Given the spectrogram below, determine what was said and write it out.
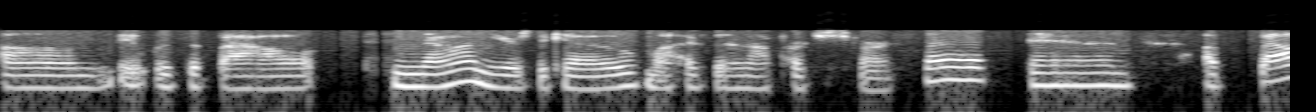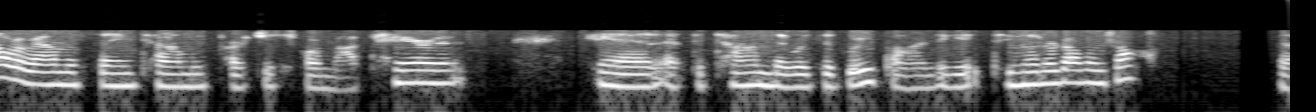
Um, it was about nine years ago. My husband and I purchased for ourselves, and about around the same time we purchased for my parents. And at the time there was a Groupon to get two hundred dollars off. So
